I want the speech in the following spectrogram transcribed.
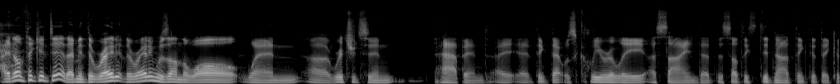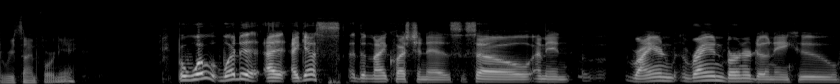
I don't think it did. I mean, the writing the writing was on the wall when uh, Richardson happened. I, I, think that was clearly a sign that the Celtics did not think that they could resign Fournier. But what what I, I guess that my question is so I mean Ryan Ryan Bernardoni, who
